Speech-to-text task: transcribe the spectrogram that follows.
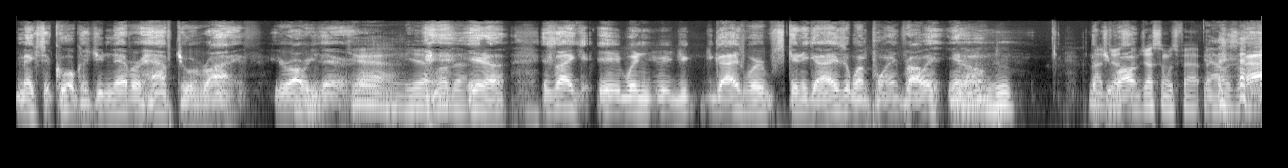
makes it cool because you never have to arrive. You're already there. Yeah. Yeah, I love that. You know, it's like eh, when you, you guys were skinny guys at one point, probably. You know, Not you Justin. all- Justin was fat. I was, I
